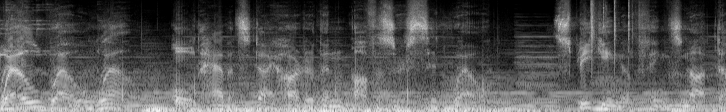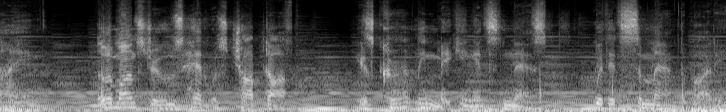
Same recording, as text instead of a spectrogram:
Well, well, well. Old habits die harder than officers sit well. Speaking of things not dying, the monster whose head was chopped off is currently making its nest with its Samantha body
